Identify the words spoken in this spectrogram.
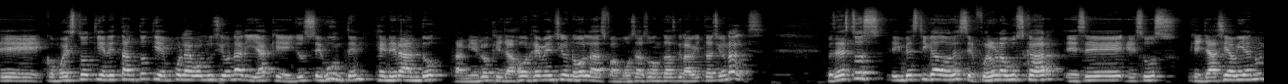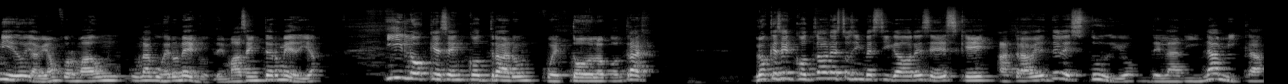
eh, como esto tiene tanto tiempo, la evolución haría que ellos se junten, generando también lo que ya Jorge mencionó, las famosas ondas gravitacionales. Pues estos investigadores se fueron a buscar ese, esos que ya se habían unido y habían formado un, un agujero negro de masa intermedia y lo que se encontraron fue todo lo contrario. Lo que se encontraron estos investigadores es que a través del estudio de la dinámica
